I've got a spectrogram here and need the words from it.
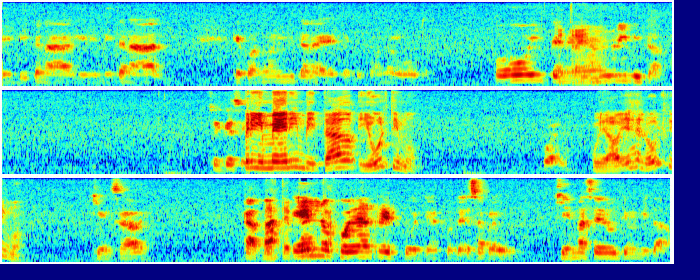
inviten a alguien, inviten a alguien, que cuando van a invitar a este, que cuando a lo otro. Hoy tenemos un invitado. Sí que sí. Primer invitado y último. Bueno, Cuidado, y es el último. quién sabe. Capaz Este él nos resp- responder esa pregunta. ¿Quién va a ser el último invitado?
